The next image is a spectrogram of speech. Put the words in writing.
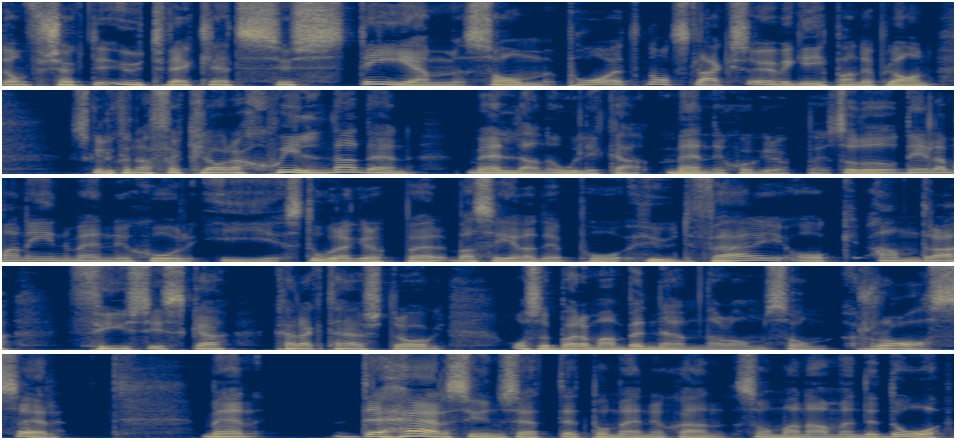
de försökte utveckla ett system som på ett något slags övergripande plan skulle kunna förklara skillnaden mellan olika människogrupper. Så då delar man in människor i stora grupper baserade på hudfärg och andra fysiska karaktärsdrag och så börjar man benämna dem som raser. Men det här synsättet på människan som man använde då,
